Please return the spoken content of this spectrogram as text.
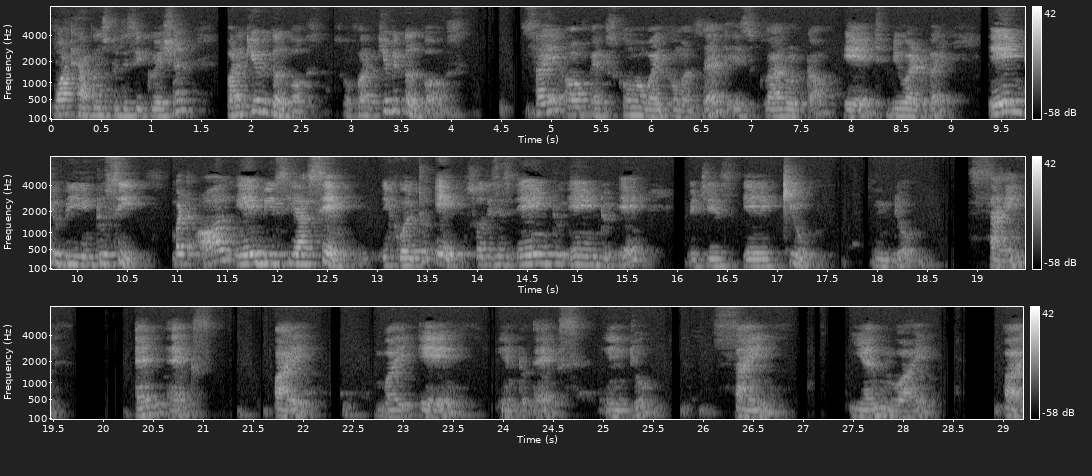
what happens to this equation for a cubical box. So for a cubical box psi of x comma y comma z is square root of 8 divided by a into b into c. But all a b c are same equal to a. So this is a into a into a which is a cube into sine nx pi by a into x into sine ny pi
